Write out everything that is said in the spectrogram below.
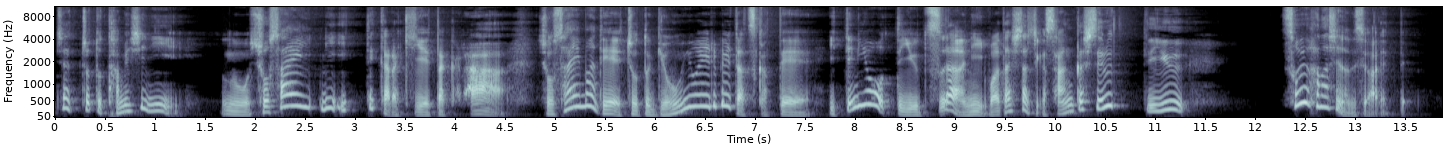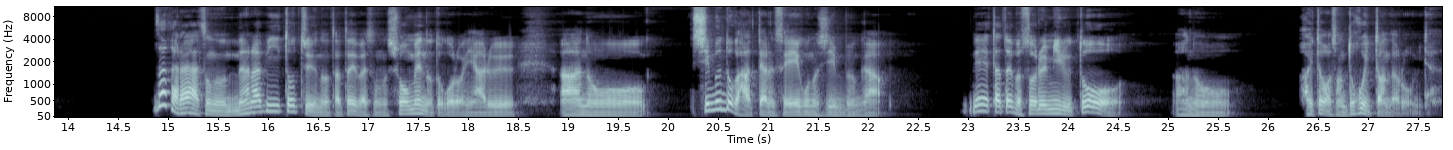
じゃあちょっと試しに、その、書斎に行ってから消えたから、書斎までちょっと業務用エレベーター使って行ってみようっていうツアーに私たちが参加してるっていう、そういう話なんですよ、あれって。だから、その、並び途中の、例えばその正面のところにある、あの、新聞とか貼ってあるんですよ、英語の新聞が。で、例えばそれを見ると、あの、ハイタワーさんどこ行ったんだろうみたいな。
